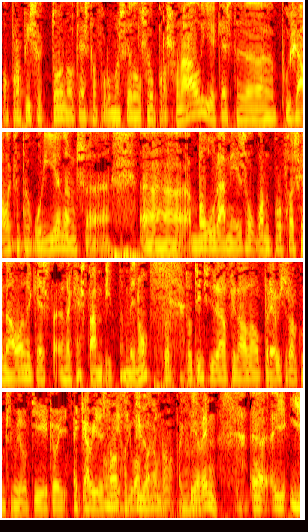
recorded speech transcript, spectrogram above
el propi sector no? aquesta formació del seu personal i aquesta de pujar a la categoria doncs eh, eh, valorar més el bon professional en aquest, en aquest àmbit també, no? Tot, tot incidirà al final en el preu i serà el consumidor qui acabi, acabi decidint si ho vol pagar o no. efectivament eh, i,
